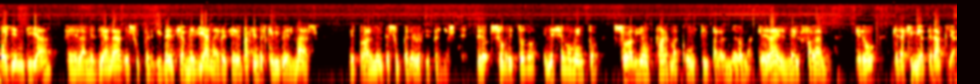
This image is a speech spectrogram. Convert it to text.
Hoy en día, eh, la mediana de supervivencia, mediana, es decir, hay pacientes que viven más, eh, probablemente supere los 10 años. Pero sobre todo, en ese momento solo había un fármaco útil para el mieloma, que era el melfalán, que era, quimioterapia.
